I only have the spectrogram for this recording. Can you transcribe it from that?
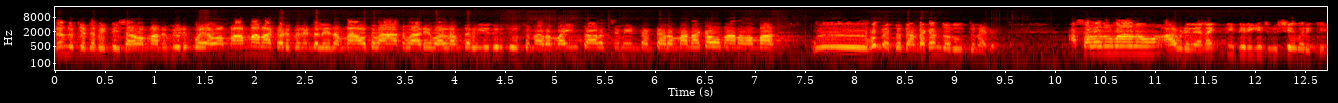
నన్ను కింద పెట్టేశావమ్మా నువ్వు వెళ్ళిపోయావమ్మా అమ్మా నా కడుపు నిండలేదమ్మా అవతల ఆటలాడే ఆడే వాళ్ళందరూ ఎదురు చూస్తున్నారమ్మా ఇంత ఆలస్యం ఏంటంటారమ్మా నాకు అవమానమమ్మా. ఓహో పెద్ద దండకం చదువుతున్నాడు. అసలు అనుమానం ఆవిడ వెనక్కి తిరిగి చూసేవరికి.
